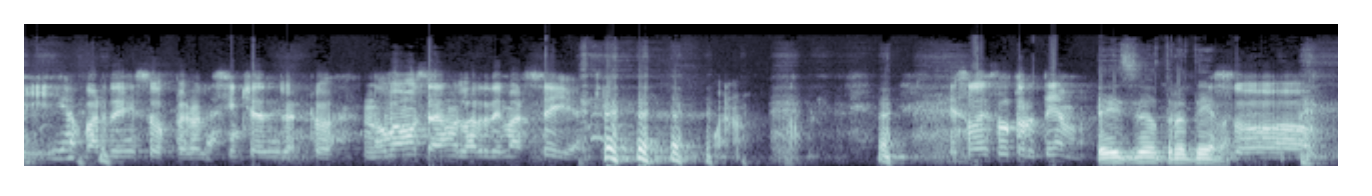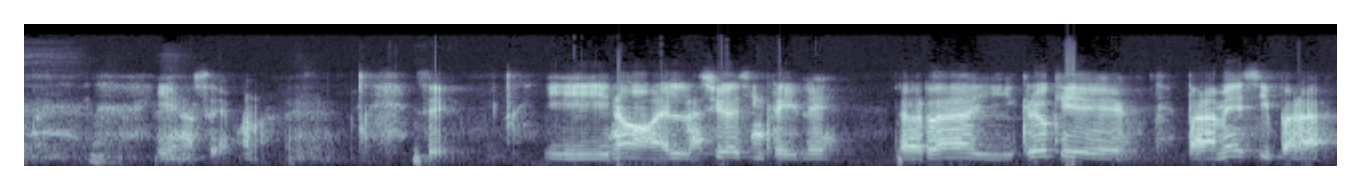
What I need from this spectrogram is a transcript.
Y aparte de eso, pero las hinchas de no vamos a hablar de Marsella, bueno, eso es otro tema. Es otro tema. y no sé, bueno, sí. Y no, la ciudad es increíble, la verdad, y creo que para Messi, para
